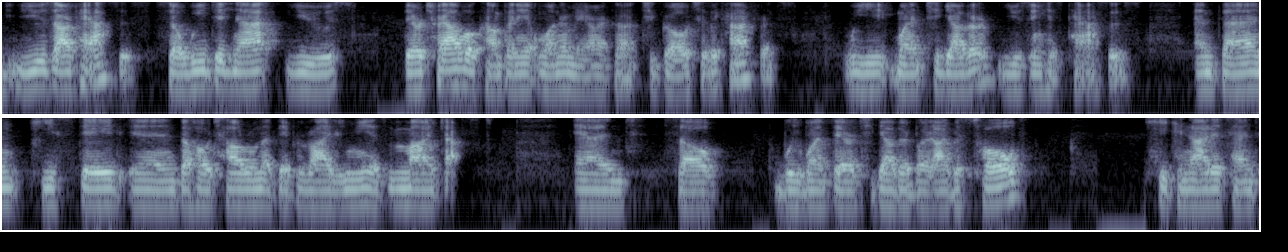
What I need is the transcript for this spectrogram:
use our passes. So we did not use their travel company at One America to go to the conference. We went together using his passes and then he stayed in the hotel room that they provided me as my guest. And so we went there together, but I was told he cannot attend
